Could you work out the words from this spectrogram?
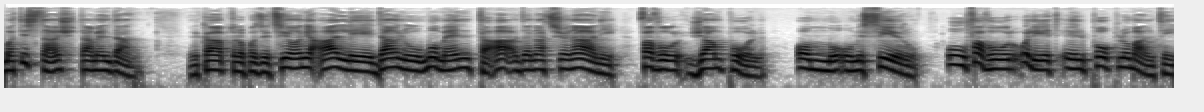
ma tistax tagħmel dan. Il-Kap tal-Oppożizzjoni qal li dan hu mument ta' għaqda nazzjonali favur Jean Paul ommu u missieru, u favur ulied il-poplu Malti.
